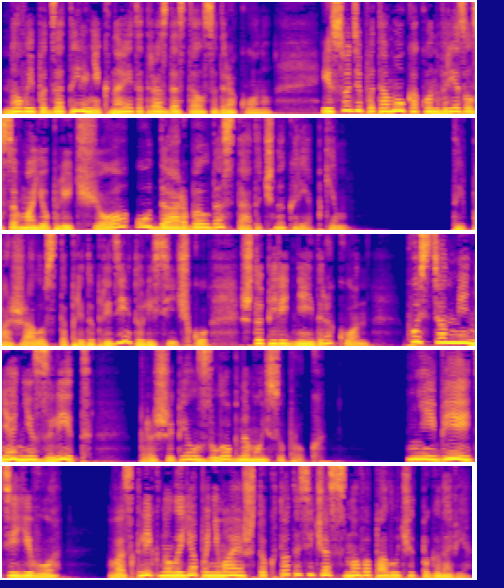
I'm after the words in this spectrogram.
Новый подзатыльник на этот раз достался дракону, и, судя по тому, как он врезался в мое плечо, удар был достаточно крепким. «Ты, пожалуйста, предупреди эту лисичку, что перед ней дракон. Пусть он меня не злит», — прошипел злобно мой супруг. «Не бейте его!» — воскликнула я, понимая, что кто-то сейчас снова получит по голове.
